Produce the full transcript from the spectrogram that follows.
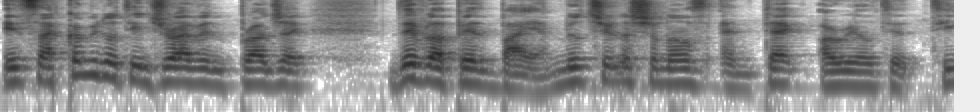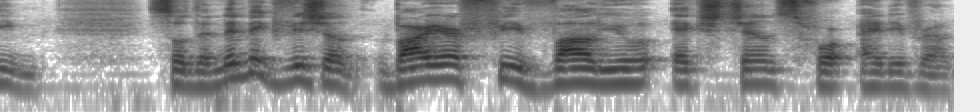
It's a community-driven project developed by a multinational and tech-oriented team. So the Nimiq vision, barrier-free value exchange for anyone.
